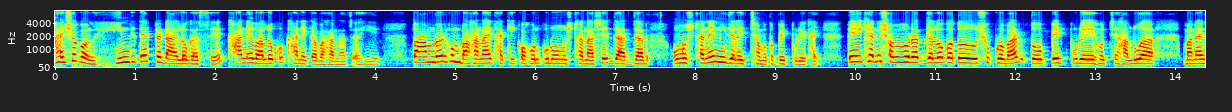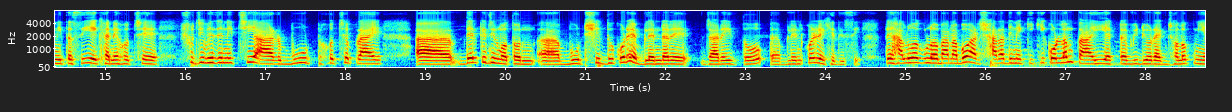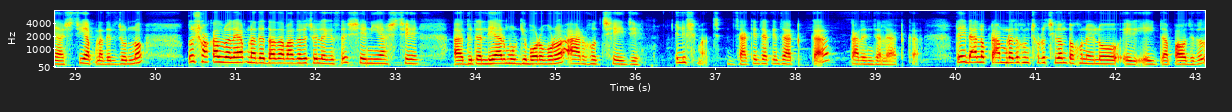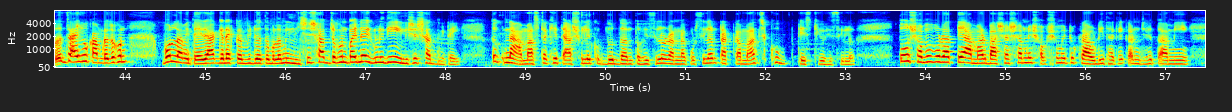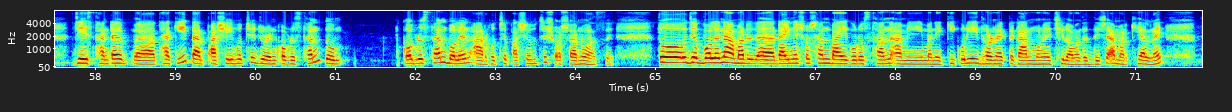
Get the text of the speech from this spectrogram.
ভাই সকল, হিন্দিতে একটা ডায়লগ আছে, খানে বালকও খানে কা বাহানা চাহিয়ে। তো আমরা এরকম বাহানায় থাকি, কখন কোনো অনুষ্ঠান আসে, যার যার অনুষ্ঠানে নিজের ইচ্ছা মতো পেট পুড়ে খাই তো এইখানে সবে বরাত গেল, গত শুক্রবার, তো পেট পুড়ে হচ্ছে হালুয়া বানায় নিতেছি। এখানে হচ্ছে সুজি ভেজে নিচ্ছি, আর বুট হচ্ছে প্রায় দেড় কেজির মতন বুট সিদ্ধ করে ব্লেন্ডারে জারেই তো ব্লেন্ড করে রেখে দিছি। তো এই হালুয়াগুলো বানাবো আর সারাদিনে কি কি করলাম তাই একটা ভিডিওর এক ঝলক নিয়ে আসছি আপনাদের জন্য। তো সকালবেলায় আপনাদের দাদা বাজারে চলে গেছে, সে নিয়ে আসছে দুটা লেয়ার মুরগি বড় বড় আর হচ্ছে এই যে ইলিশ মাছ, যাকে যাকে জাটকা, কারেন্ট জালে আটকা। তো এই ডায়লগটা আমরা যখন ছোট ছিলাম তখন এলো এই, এইটা পাওয়া যেত। তো যাই হোক, আমরা যখন বললামই তো এর আগের একটা ভিডিওতে বললাম, ইলিশের স্বাদ যখন পাই না, এগুলি দিয়ে ইলিশের স্বাদ মিটাই। তো না, মাছটা খেতে আসলে খুব দুর্দান্ত হয়েছিল, রান্না করছিলাম, টাটকা মাছ খুব টেস্টি হয়েছিল। তো সবে বরাতে আমার বাসার সামনে সবসময় একটু ক্রাউডই থাকে, কারণ যেহেতু আমি যে স্থানটায় থাকি, তার পাশেই হচ্ছে জোরেন কবরস্থান। তো কবরস্থান বলেন, আর হচ্ছে পাশে হচ্ছে শ্মশানও আছে। তো ওই যে বলে না, আমার ডাইনে শ্মশান বা গোরস্থান, আমি মানে কি করি, এই ধরনের একটা গান মনে ছিল আমাদের দেশে, আমার খেয়াল নাই।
